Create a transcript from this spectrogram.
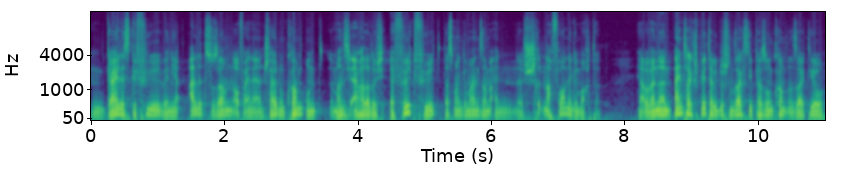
ein geiles Gefühl, wenn ihr alle zusammen auf eine Entscheidung kommt und man sich einfach dadurch erfüllt fühlt, dass man gemeinsam einen Schritt nach vorne gemacht hat. Ja, aber wenn dann einen Tag später, wie du schon sagst, die Person kommt und sagt, jo,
